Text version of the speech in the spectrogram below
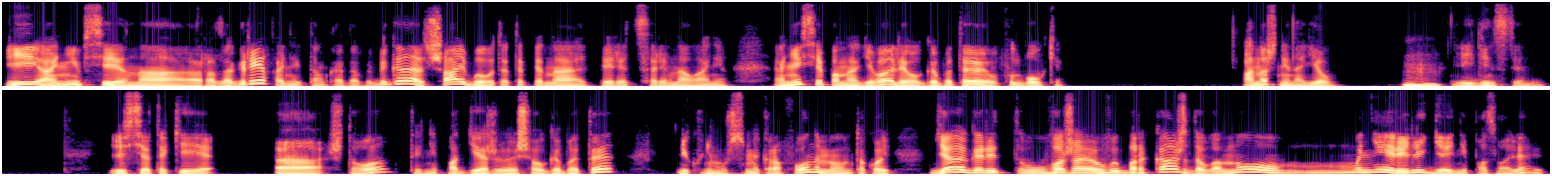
И они все на разогрев, они там, когда выбегают, шайбы вот это пинают перед соревнованием, они все понадевали ЛГБТ футболки. А наш не надел, Мгм. единственный. И все такие, «А, что? Ты не поддерживаешь ЛГБТ? И к нему же с микрофонами он такой, я, говорит, уважаю выбор каждого, но мне религия не позволяет.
